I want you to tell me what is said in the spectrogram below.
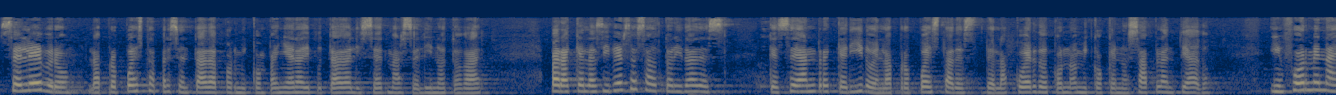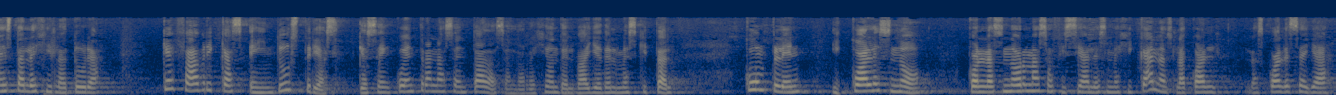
Celebro la propuesta presentada por mi compañera diputada Lisette Marcelino Tobar para que las diversas autoridades que se han requerido en la propuesta del acuerdo económico que nos ha planteado informen a esta legislatura qué fábricas e industrias que se encuentran asentadas en la región del Valle del Mezquital cumplen y cuáles no con las normas oficiales mexicanas, la cual, las cuales ella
